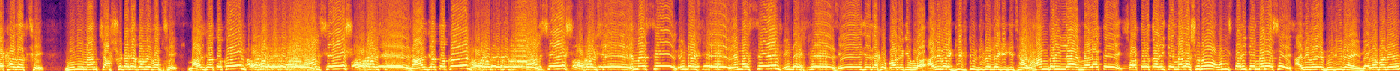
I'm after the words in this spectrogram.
দেখা যাচ্ছে। মিনিমাম চারশো টাকা কমে পাচ্ছে। মাল যতক্ষণ ততক্ষণ। মাল শেষ। Offer শেষ। মাল যতক্ষণ Offer ততক্ষণ। মাল শেষ। Offer শেষ। এই যে দেখো কোয়ালিটি গুলা। আলী ভাই গিফট দিবেন নাকি কিছু? আলহামদুলিল্লাহ মেলাতে সতেরো তারিখে মেলা শুরু উনিশ তারিখে মেলা শেষ। আলী ভাই বুঝি নাই মেলা মানে?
